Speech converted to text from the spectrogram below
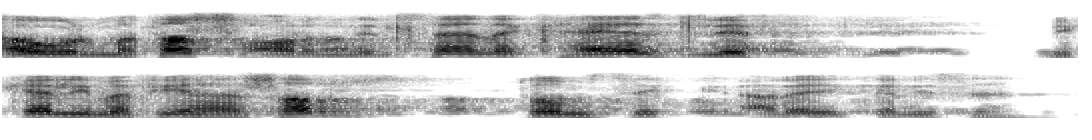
أول ما تشعر أن لسانك هيزلف بكلمة فيها شر تمسك عليك لسانك.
